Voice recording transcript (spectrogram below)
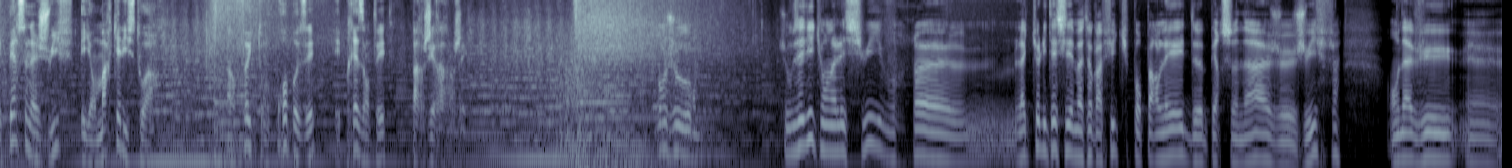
les personnages juifs ayant marqué l'histoire. Un feuilleton proposé et présenté par Gérard Inger. Bonjour. Je vous ai dit qu'on allait suivre euh, l'actualité cinématographique pour parler de personnages juifs. On a vu euh,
